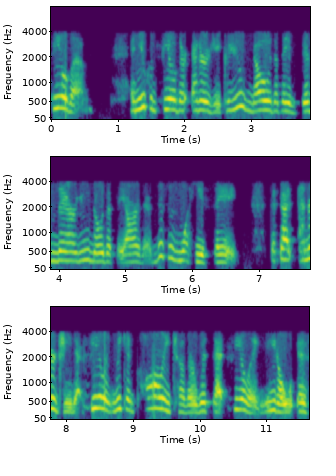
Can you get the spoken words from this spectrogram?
feel them. And you can feel their energy because you know that they've been there, you know that they are there. This is what he is saying that that energy, that feeling, we can call each other with that feeling. You know, if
